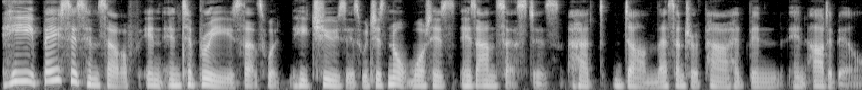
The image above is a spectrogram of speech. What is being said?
He bases himself in, in Tabriz. That's what he chooses, which is not what his, his ancestors had done. Their center of power had been in Ardabil.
